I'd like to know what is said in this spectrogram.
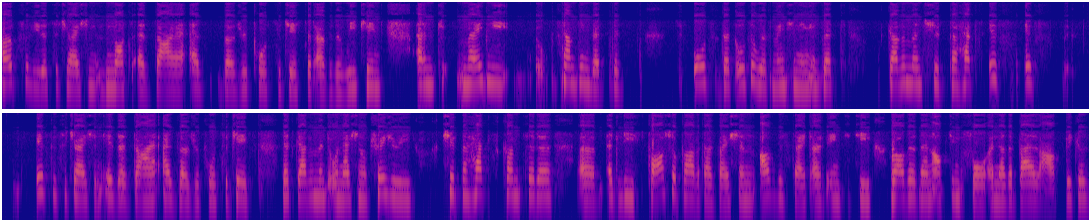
Hopefully the situation is not as dire as those reports suggested over the weekend. And maybe something that, that also, that's also worth mentioning is that government should perhaps, if, if if the situation is as dire as those reports suggest, that government or national treasury should perhaps consider uh, at least partial privatization of the state-owned entity rather than opting for another bailout because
